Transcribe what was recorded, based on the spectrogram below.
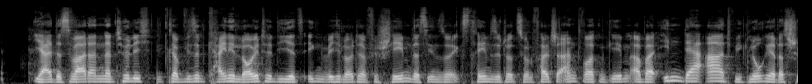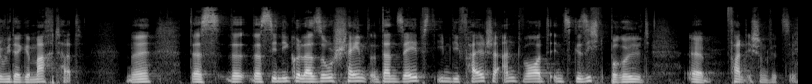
ja, das war dann natürlich, ich glaube, wir sind keine Leute, die jetzt irgendwelche Leute dafür schämen, dass sie in so Extremsituationen falsche Antworten geben, aber in der Art, wie Gloria das schon wieder gemacht hat. Ne, dass, dass, dass sie Nicola so schämt und dann selbst ihm die falsche Antwort ins Gesicht brüllt, äh, fand ich schon witzig.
